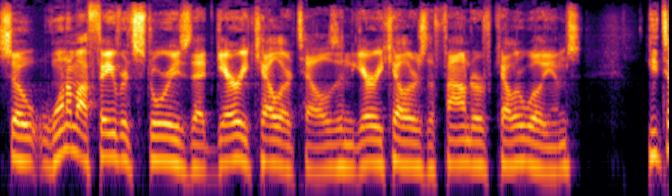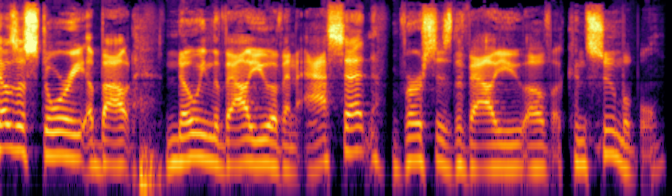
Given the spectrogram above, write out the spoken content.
So one of my favorite stories that Gary Keller tells, and Gary Keller is the founder of Keller Williams, he tells a story about knowing the value of an asset versus the value of a consumable.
